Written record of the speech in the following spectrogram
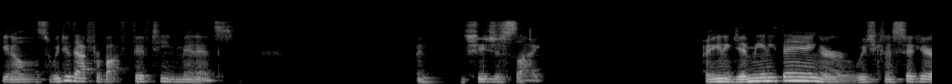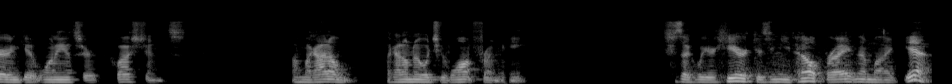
You know, so we do that for about 15 minutes. And she's just like, are you going to give me anything or we just going to sit here and get one answered questions i'm like i don't like i don't know what you want from me. She's like well you're here because you need help right? And i'm like yeah.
